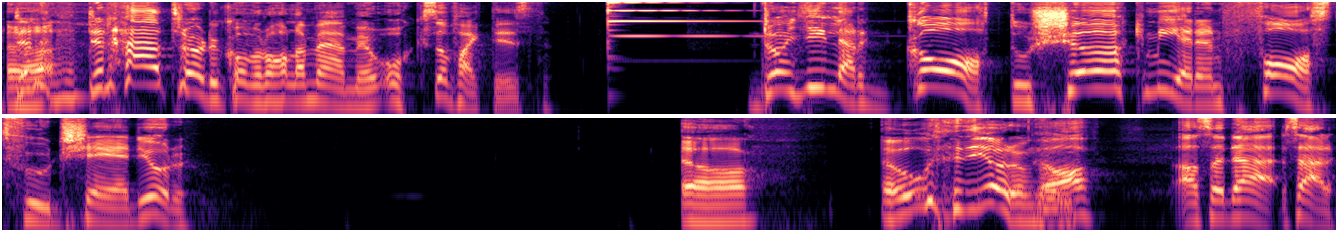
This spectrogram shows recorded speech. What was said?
Den, den här tror jag du kommer att hålla med mig om också faktiskt. De gillar gatukök mer än fastfoodkedjor. Ja. Jo, det gör de nog. Ja, alltså det är så här.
